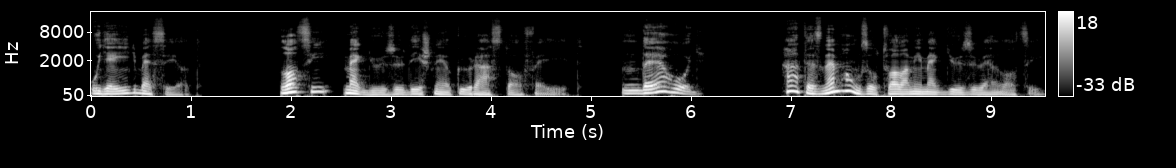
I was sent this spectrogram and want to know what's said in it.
Ugye így beszélt? Laci meggyőződés nélkül rázta a fejét. Dehogy? Hát ez nem hangzott valami meggyőzően, Laci.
